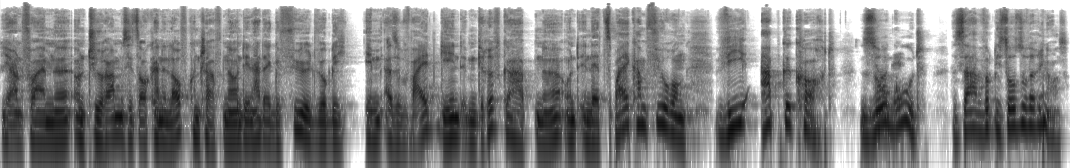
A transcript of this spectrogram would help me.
Ja, und vor allem, ne, und Tyram ist jetzt auch keine Laufkundschaft, ne, und den hat er gefühlt wirklich im, also weitgehend im Griff gehabt, ne, und in der Zweikampfführung wie abgekocht, so ja, gut. Es sah wirklich so souverän aus.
